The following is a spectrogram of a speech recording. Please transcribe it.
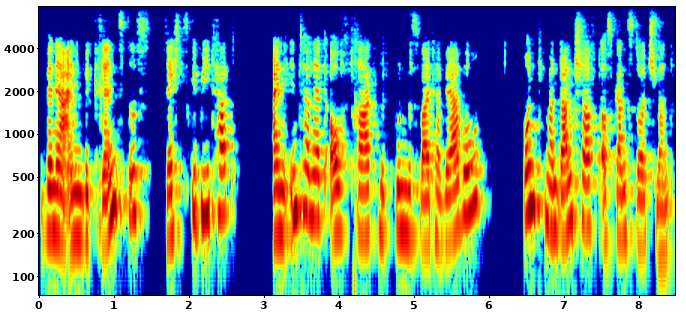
wenn er ein begrenztes Rechtsgebiet hat, einen Internetauftrag mit bundesweiter Werbung und Mandantschaft aus ganz Deutschland.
